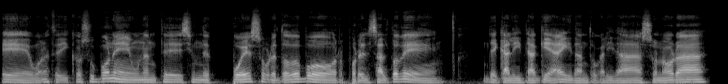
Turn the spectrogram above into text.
Eh, bueno, este disco supone un antes y un después, sobre todo por, por el salto de, de calidad que hay, tanto calidad sonora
